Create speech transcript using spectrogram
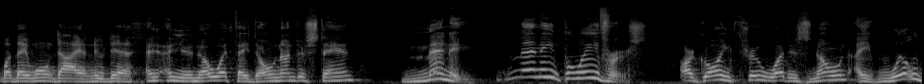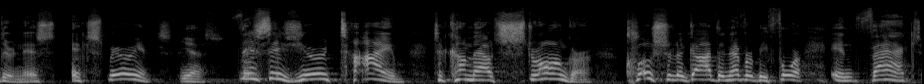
but they won't die a new death. And, and you know what they don't understand? Many, many believers are going through what is known a wilderness experience. Yes. This is your time to come out stronger, closer to God than ever before. In fact,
